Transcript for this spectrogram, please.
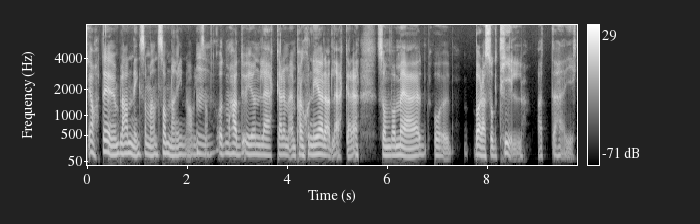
ja, det är ju en blandning som man somnar in av. Liksom. Mm. Och de hade ju en läkare, en pensionerad läkare, som var med och bara såg till att det här gick.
